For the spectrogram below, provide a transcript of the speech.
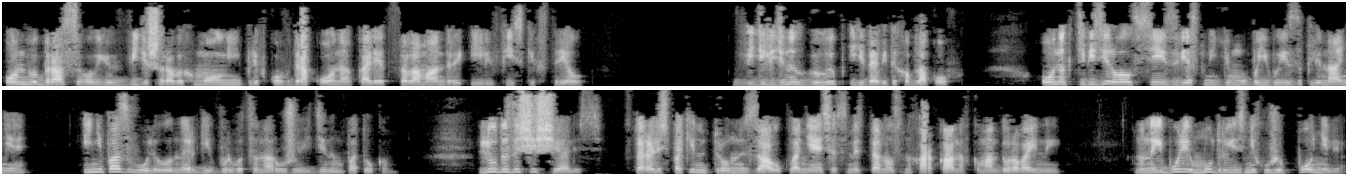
Он выбрасывал ее в виде шаровых молний, плевков дракона, колец саламандры и эльфийских стрел, в виде ледяных глыб и ядовитых облаков. Он активизировал все известные ему боевые заклинания и не позволил энергии вырваться наружу единым потоком. Люди защищались, старались покинуть тронный зал, уклоняясь от смертоносных арканов командора войны. Но наиболее мудрые из них уже поняли,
